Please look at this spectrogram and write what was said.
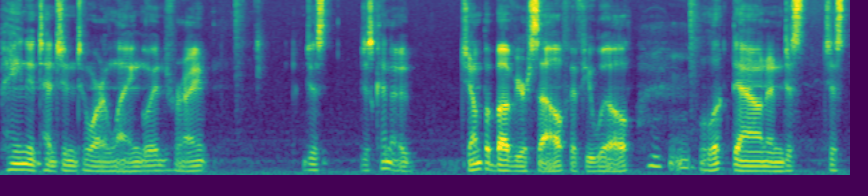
paying attention to our language, right? Just just kind of jump above yourself, if you will. Mm-hmm. Look down and just just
